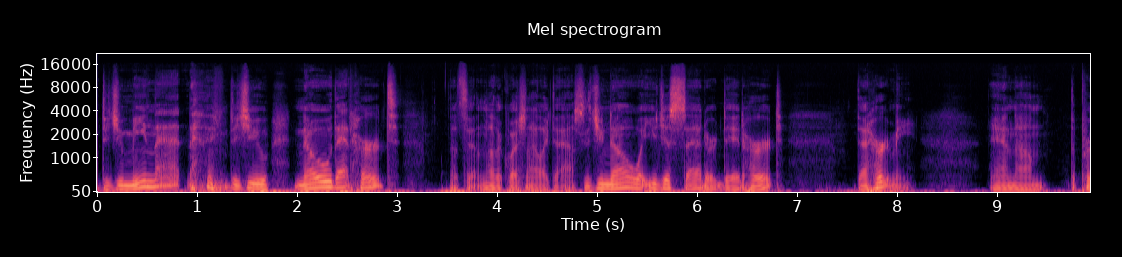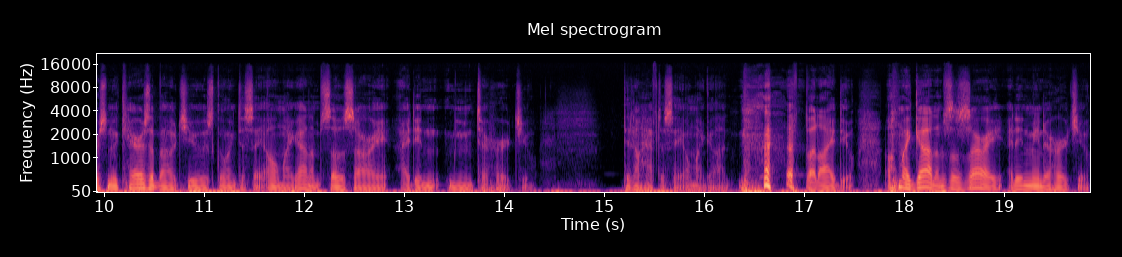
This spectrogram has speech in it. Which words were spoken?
Did you mean that? did you know that hurt? That's another question I like to ask. Did you know what you just said or did hurt? That hurt me. And um, the person who cares about you is going to say, Oh my God, I'm so sorry. I didn't mean to hurt you. They don't have to say, Oh my God, but I do. Oh my God, I'm so sorry. I didn't mean to hurt you.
